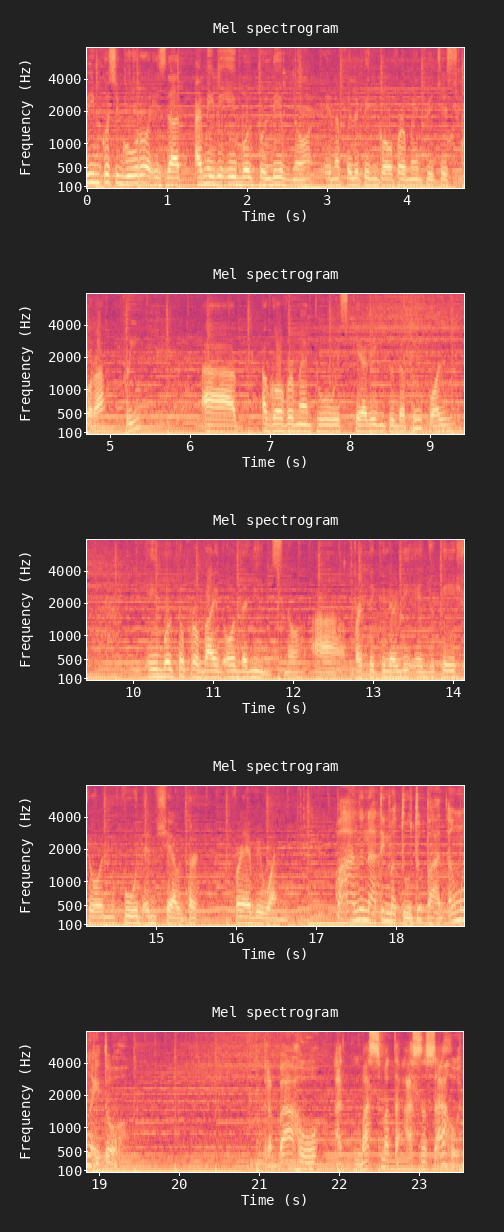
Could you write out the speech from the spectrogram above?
dream ko siguro is that I may be able to live no in a Philippine government which is corrupt free uh, a government who is caring to the people able to provide all the needs no uh, particularly education food and shelter for everyone Paano natin matutupad ang mga ito? Trabaho at mas mataas na sahod.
